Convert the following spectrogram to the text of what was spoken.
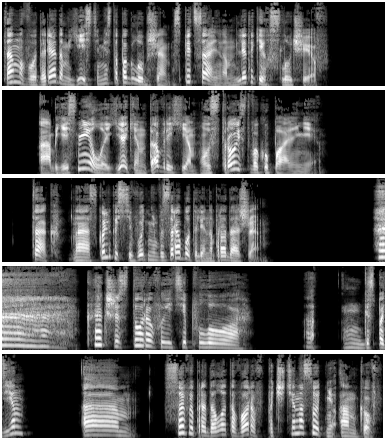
Там вот рядом есть место поглубже, специальным для таких случаев. Объяснила я кентаврихе устройство купальни. Так, а сколько сегодня вы заработали на продаже? Как же здорово и тепло. А, господин? А, Софи продала товаров почти на сотню анков.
